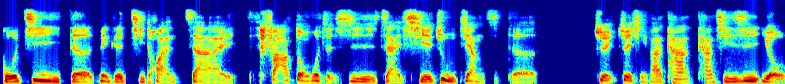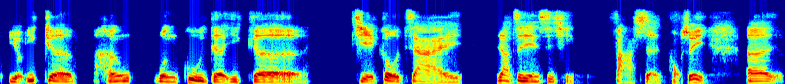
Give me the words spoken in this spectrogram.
国际的那个集团在发动或者是在协助这样子的罪罪行发，它它其实是有有一个很稳固的一个结构在让这件事情发生。所以呃，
